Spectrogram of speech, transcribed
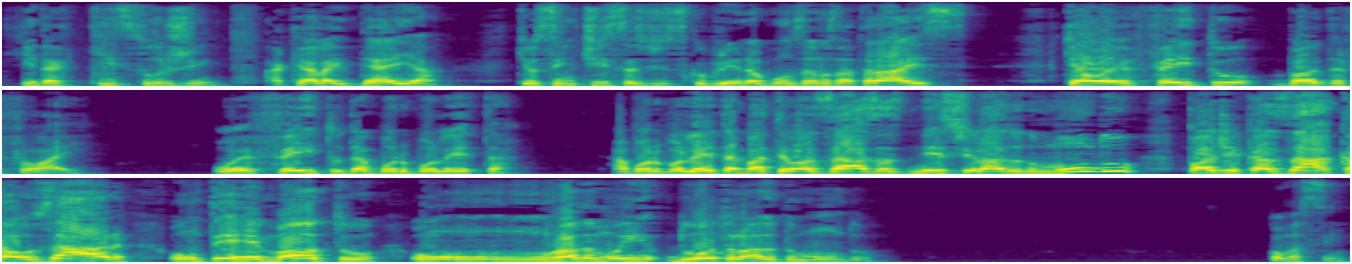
que daqui surge aquela ideia que os cientistas descobriram alguns anos atrás, que é o efeito butterfly, o efeito da borboleta. A borboleta bateu as asas neste lado do mundo, pode causar, causar um terremoto, um, um, um do outro lado do mundo. Como assim?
